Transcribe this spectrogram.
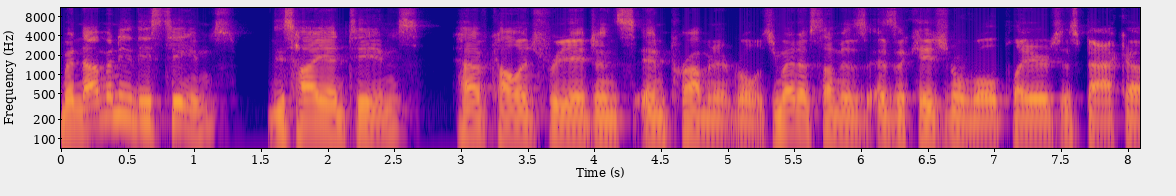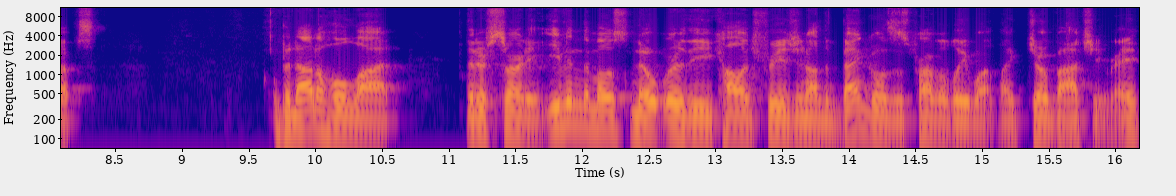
But not many of these teams, these high end teams, have college free agents in prominent roles. You might have some as, as occasional role players, as backups, but not a whole lot that are starting. Even the most noteworthy college free agent on the Bengals is probably what, like Joe Bachie, right?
